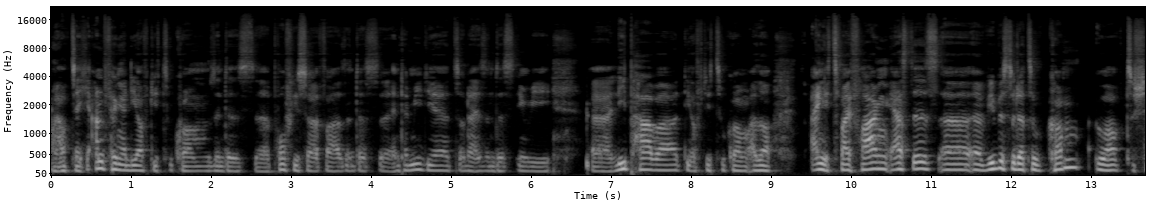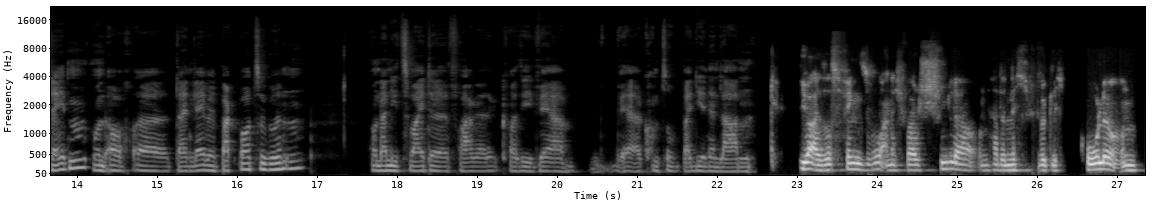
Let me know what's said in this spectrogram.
hauptsächlich Anfänger, die auf dich zukommen? Sind es äh, Profisurfer? Sind es äh, Intermediates oder sind es irgendwie äh, Liebhaber, die auf dich zukommen? Also eigentlich zwei Fragen. Erstes, äh, äh, wie bist du dazu gekommen, überhaupt zu shapen und auch äh, dein Label Backboard zu gründen? Und dann die zweite Frage, quasi, wer, wer kommt so bei dir in den Laden? Ja, also es fing so an, ich war Schüler und hatte nicht wirklich Kohle und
